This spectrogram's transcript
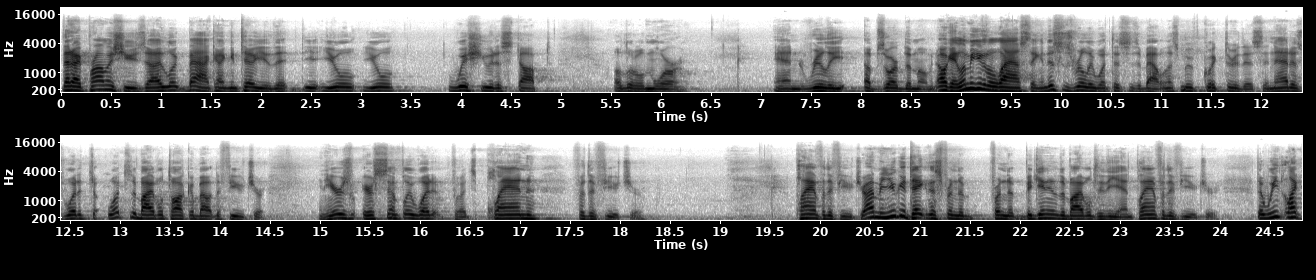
that I promise you, as I look back, I can tell you that you'll, you'll wish you would have stopped a little more and really absorb the moment. Okay, let me give you the last thing, and this is really what this is about. Let's move quick through this, and that is what what's the Bible talk about the future? And here's, here's simply what it puts plan for the future. Plan for the future. I mean, you could take this from the, from the beginning of the Bible to the end. Plan for the future. That we, like,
